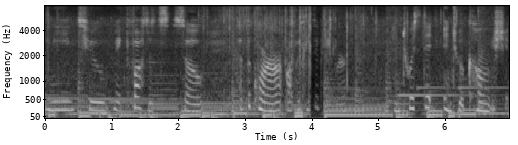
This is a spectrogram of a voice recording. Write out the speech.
you need to make the faucets, so cut the corner off a piece of paper and twist it into a cone shape.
